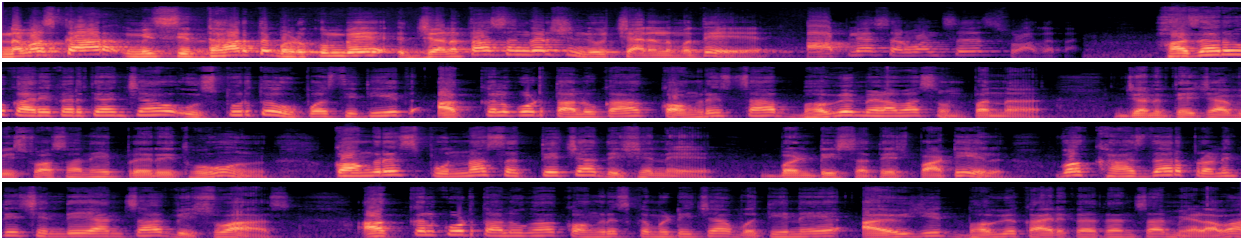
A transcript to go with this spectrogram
नमस्कार मी सिद्धार्थ भडकुंबे जनता संघर्ष न्यूज चॅनलमध्ये आपल्या सर्वांचं स्वागत आहे. हजारो कार्यकर्त्यांच्या उत्स्फूर्त उपस्थितीत अक्कलकोट तालुका काँग्रेसचा भव्य मेळावा संपन्न. जनतेच्या विश्वासाने प्रेरित होऊन काँग्रेस पुन्हा सत्तेच्या दिशेने. बंटी सतेज पाटील व खासदार प्रणिती शिंदे यांचा विश्वास. अक्कलकोट तालुका काँग्रेस कमिटीच्या वतीने आयोजित भव्य कार्यकर्त्यांचा मेळावा.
